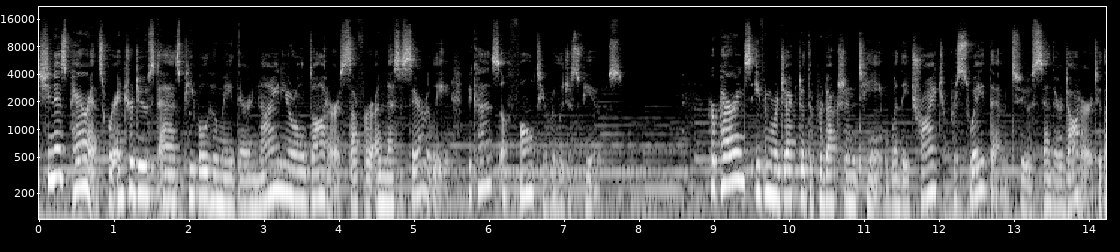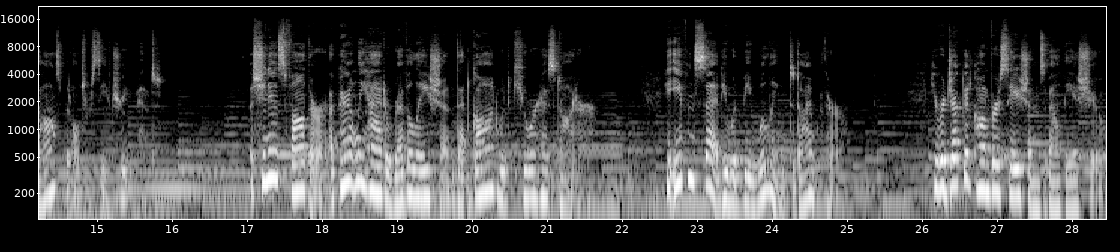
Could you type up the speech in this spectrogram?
Shin-ae's parents were introduced as people who made their nine year old daughter suffer unnecessarily because of faulty religious views. Her parents even rejected the production team when they tried to persuade them to send their daughter to the hospital to receive treatment. Shin-ae's father apparently had a revelation that God would cure his daughter. He even said he would be willing to die with her. He rejected conversations about the issue,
